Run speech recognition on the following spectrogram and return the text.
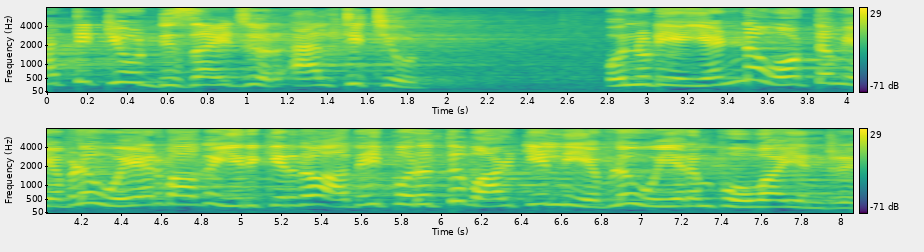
attitude decides your altitude உன்னுடைய எண்ண ஓட்டம் எவ்வளோ உயர்வாக இருக்கிறதோ அதை பொறுத்து வாழ்க்கையில் நீ எவ்வளவு உயரம் போவாய் என்று.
